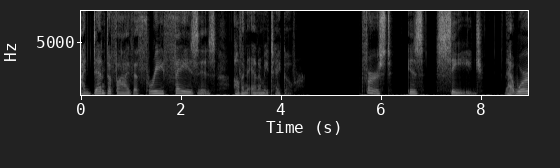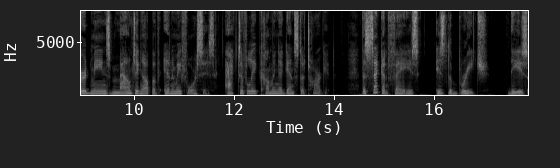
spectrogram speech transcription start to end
identify the three phases of an enemy takeover. First is siege. That word means mounting up of enemy forces, actively coming against a target. The second phase is the breach these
